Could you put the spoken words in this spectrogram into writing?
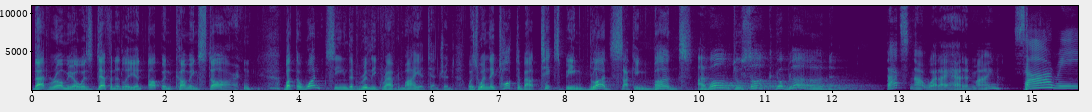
That Romeo is definitely an up-and-coming star. but the one scene that really grabbed my attention was when they talked about ticks being blood-sucking bugs. I want to suck your blood. That's not what I had in mind. Sorry.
